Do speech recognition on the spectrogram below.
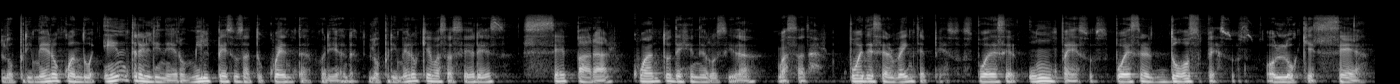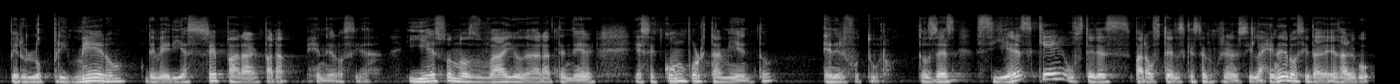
lo primero cuando entre el dinero, mil pesos a tu cuenta, Oriana, lo primero que vas a hacer es separar cuánto de generosidad vas a dar. Puede ser 20 pesos, puede ser un peso, puede ser dos pesos o lo que sea, pero lo primero deberías separar para generosidad. Y eso nos va a ayudar a tener ese comportamiento en el futuro. Entonces, si es que ustedes, para ustedes que están escuchando, si la generosidad es algo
